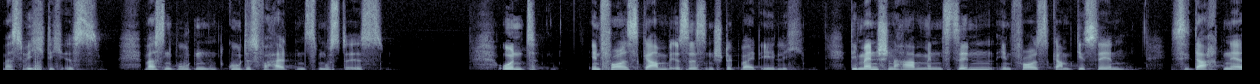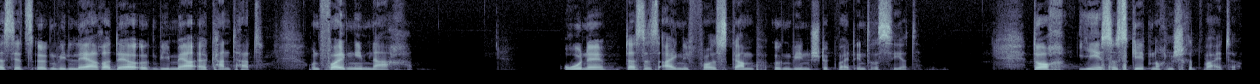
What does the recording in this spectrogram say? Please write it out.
was wichtig ist, was ein guten, gutes Verhaltensmuster ist. Und in Forrest Gump ist es ein Stück weit ähnlich. Die Menschen haben einen Sinn in Forrest Gump gesehen. Sie dachten, er ist jetzt irgendwie ein Lehrer, der irgendwie mehr erkannt hat und folgen ihm nach, ohne dass es eigentlich Forrest Gump irgendwie ein Stück weit interessiert. Doch Jesus geht noch einen Schritt weiter.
